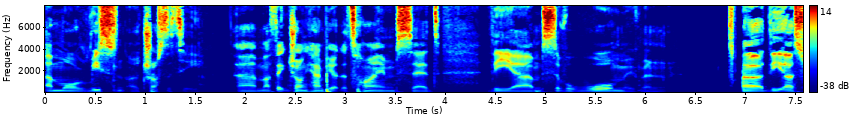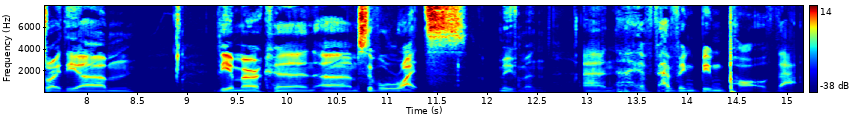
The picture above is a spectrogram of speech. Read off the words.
a more recent atrocity. Um, I think John Campea at the time said the um, Civil War movement. Uh, the uh, sorry, the um, the American um, Civil Rights movement and have, having been part of that,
